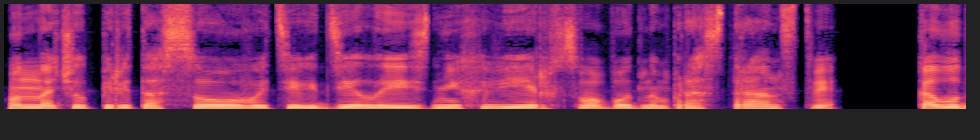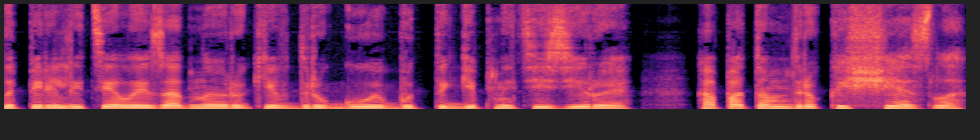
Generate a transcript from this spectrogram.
Он начал перетасовывать их, делая из них веер в свободном пространстве. Колода перелетела из одной руки в другую, будто гипнотизируя, а потом вдруг исчезла.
